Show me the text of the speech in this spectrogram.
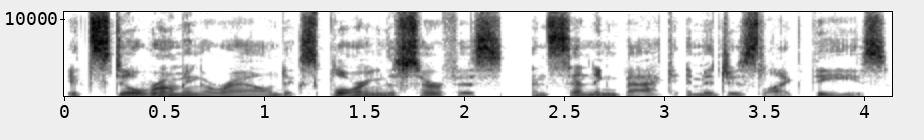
It's still roaming around, exploring the surface, and sending back images like these.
